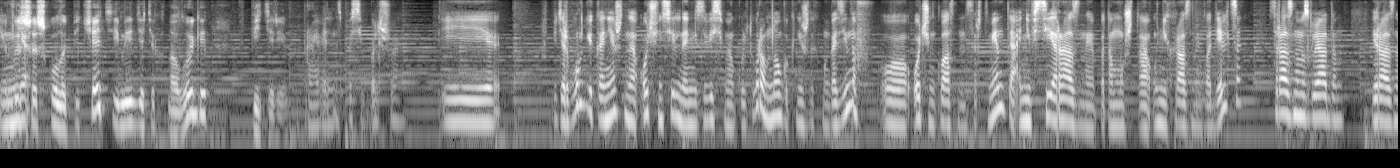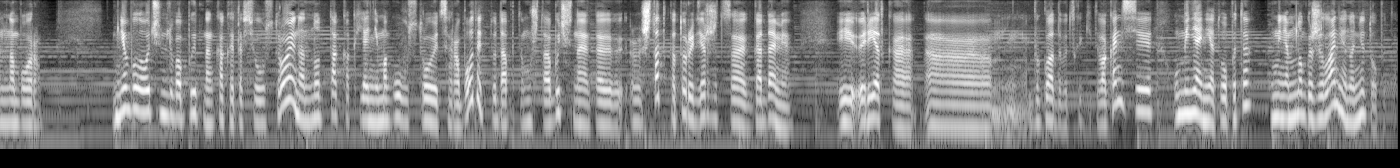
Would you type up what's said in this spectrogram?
И Высшая мне... школа печати и медиатехнологий в Питере. Правильно, спасибо большое. И в Петербурге, конечно, очень сильная независимая культура, много книжных магазинов, очень классные ассортименты. Они все разные, потому что у них разные владельцы с разным взглядом и разным набором. мне было очень любопытно, как это все устроено, но так как я не могу устроиться работать туда, потому что обычно это штат, который держится годами и редко э, выкладываются какие-то вакансии, у меня нет опыта, у меня много желаний, но нет опыта.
